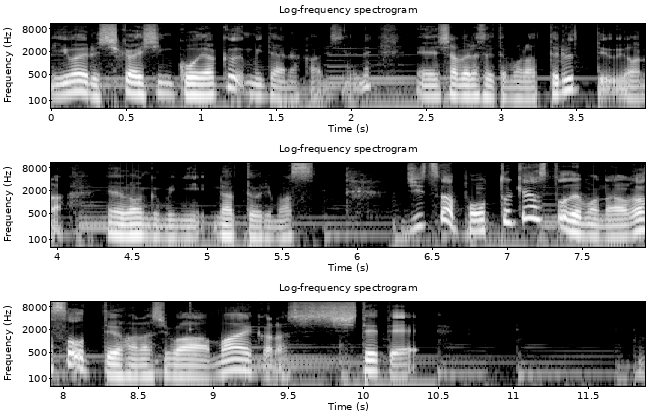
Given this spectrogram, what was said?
いわゆる司会進行役みたいな感じでね、喋、えー、らせてもらってるっていうような、え、番組になっております。実は、ポッドキャストでも流そうっていう話は前からしてて、う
